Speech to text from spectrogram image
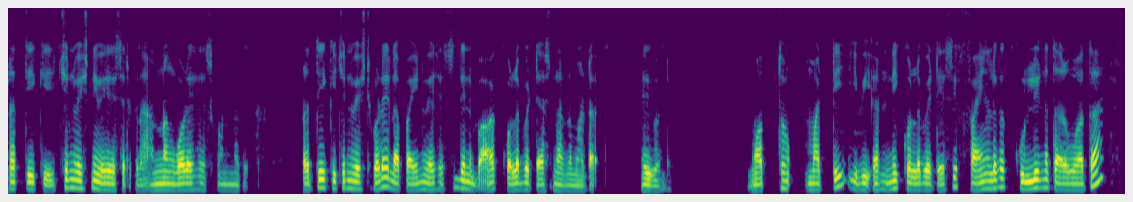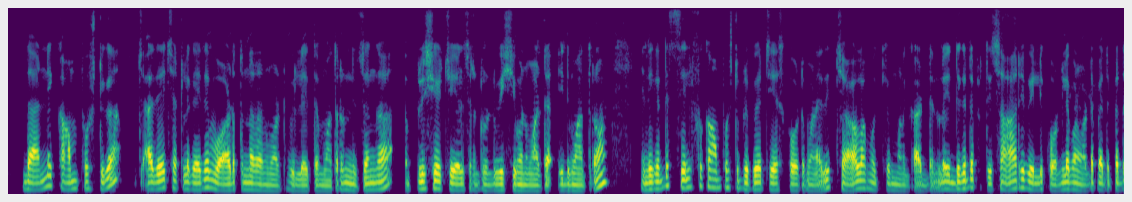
ప్రతి కిచెన్ వేస్ట్ని వేసేసారు ఇక్కడ అన్నం కూడా వేసేసుకున్నారు. ప్రతి కిచెన్ వేస్ట్ కూడా ఇలా పైన వేసేసి దీన్ని బాగా కుళ్ళబెట్టేస్తున్నారు అనమాట ఇదిగోండి. మొత్తం మట్టి ఇవి అన్నీ కుళ్ళబెట్టేసి ఫైనల్గా కుళ్ళిన తర్వాత దాన్ని కాంపోస్ట్గా అదే చెట్లకైతే వాడుతున్నారు అనమాట వీళ్ళైతే మాత్రం నిజంగా అప్రిషియేట్ చేయాల్సినటువంటి విషయం అనమాట ఇది మాత్రం. ఎందుకంటే సెల్ఫ్ కాంపోస్ట్ ప్రిపేర్ చేసుకోవటం అనేది చాలా ముఖ్యం మన గార్డెన్లో ఎందుకంటే ప్రతిసారి వెళ్ళి కొనలేమన్నమాట పెద్ద పెద్ద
